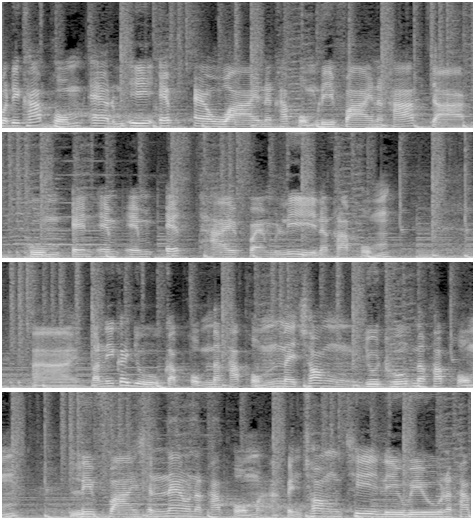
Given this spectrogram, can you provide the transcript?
วัสดีครับผม L E F L Y นะครับผม Refi นะครับจากกลุ่ม NMMS Thai Family นะครับผมอตอนนี้ก็อยู่กับผมนะครับผมในช่อง YouTube นะครับผม Refi Channel นะครับผมเป็นช่องที่รีวิวนะครับ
